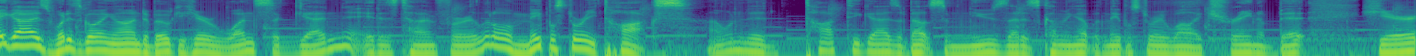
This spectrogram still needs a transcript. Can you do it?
Hey guys, what is going on? Daboki here once again. It is time for a little MapleStory Talks. I wanted to talk to you guys about some news that is coming up with MapleStory while I train a bit here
